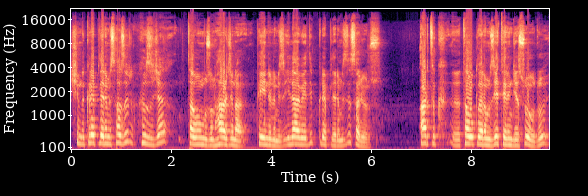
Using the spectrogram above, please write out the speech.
Şimdi kreplerimiz hazır. Hızlıca tavuğumuzun harcına peynirimizi ilave edip kreplerimizi sarıyoruz. Artık e, tavuklarımız yeterince soğudu.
